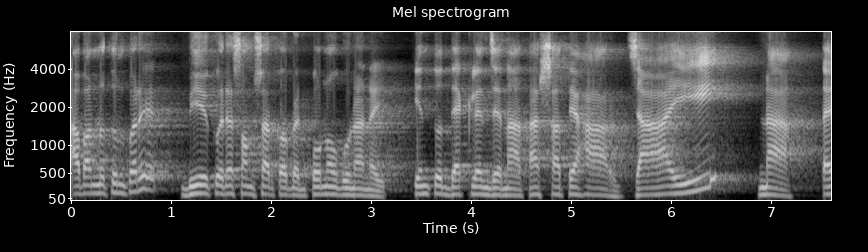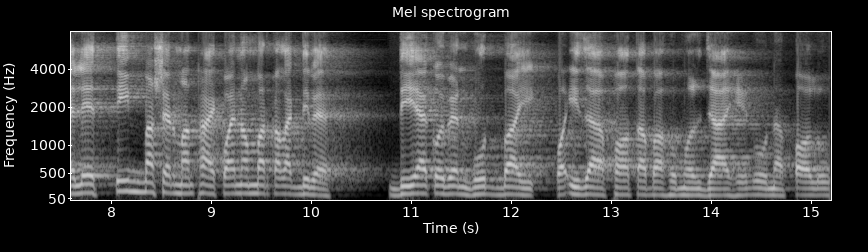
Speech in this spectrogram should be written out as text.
আবার নতুন করে বিয়ে করে সংসার করবেন, কোনো গুণা নেই। কিন্তু দেখলেন যে না, তার সাথে হার যাই না। তাইলে তিন মাসের মাথায় কয় নম্বর তালাক দিবে? দিয়া কইবেন, গুড বাই ইজা ফতাবাহুমুল জাহিরুনা কলু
